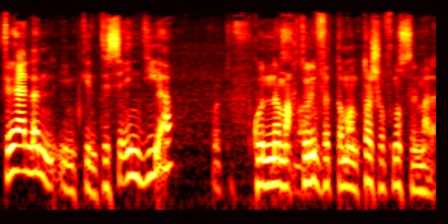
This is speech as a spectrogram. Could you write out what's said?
فعلا يمكن 90 دقيقة كنا نص محصورين في ال 18 في نص الملعب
